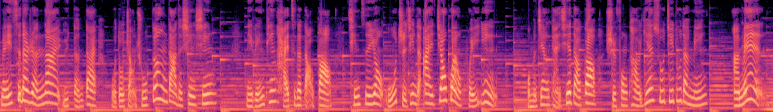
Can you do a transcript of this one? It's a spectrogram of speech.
每一次的忍耐与等待，我都长出更大的信心。你聆听孩子的祷告，亲自用无止境的爱浇灌回应。我们这样感谢祷告，是奉靠耶稣基督的名，阿门。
